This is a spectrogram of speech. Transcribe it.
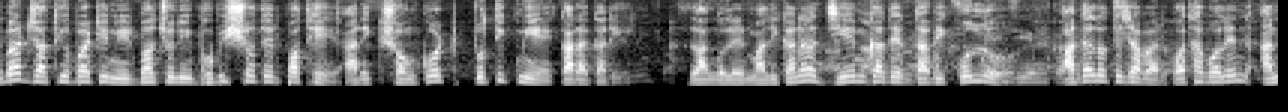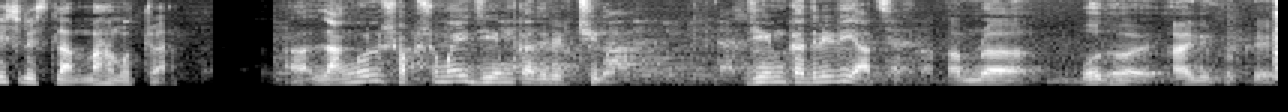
এবার জাতীয় পার্টির নির্বাচনী ভবিষ্যতের পথে আরেক সংকট প্রতীক নিয়ে কারাকারি লাঙ্গলের মালিকানা জিএম কাদের দাবি করলেও আদালতে যাবার কথা বলেন আনিসুল ইসলাম মাহমুদরা। লাঙ্গল সবসময় জিএম কাদেরের ছিল। জি এম কাদেরেরই আছে। আমরা বোধ হয় আইনি প্রক্রিয়ায়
